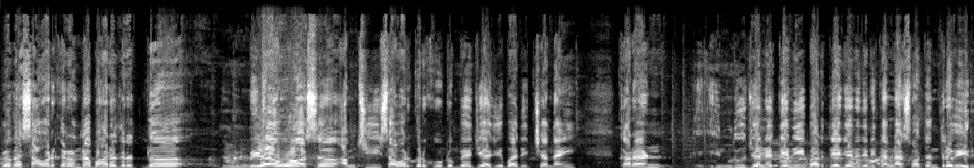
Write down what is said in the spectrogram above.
बघा सावरकरांना भारतरत्न मिळावं असं आमची सावरकर कुटुंबियांची अजिबात इच्छा नाही. कारण हिंदू जनतेने भारतीय जनतेने त्यांना स्वातंत्र्यवीर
